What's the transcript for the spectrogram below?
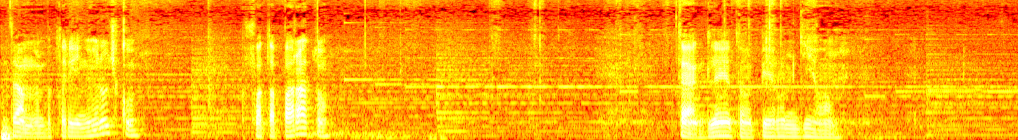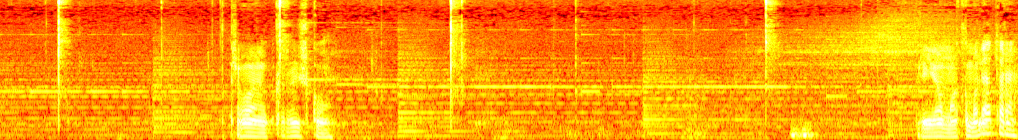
данную батарейную ручку к фотоаппарату. Так, для этого первым делом Открываем крышку. Прием аккумулятора.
